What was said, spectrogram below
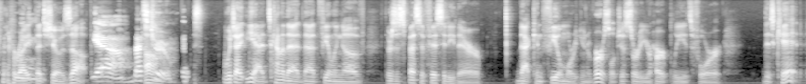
right, that shows up. Yeah, that's um, true. Which I yeah, it's kind of that that feeling of there's a specificity there that can feel more universal. Just sort of your heart bleeds for this kid,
